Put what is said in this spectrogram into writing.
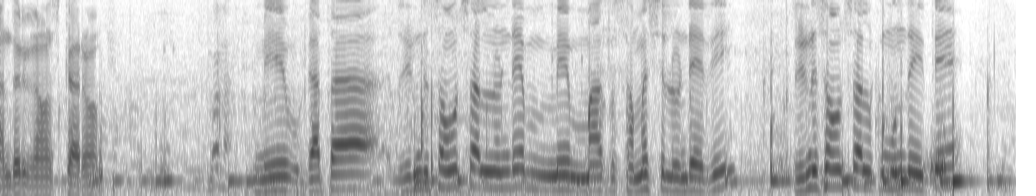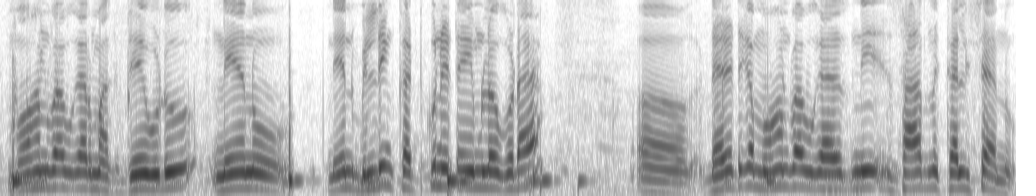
అందరికీ నమస్కారం. మేము గత రెండు సంవత్సరాల నుండే మేము మాకు సమస్యలు ఉండేది. రెండు సంవత్సరాలకు ముందు అయితే మోహన్ బాబు గారు మాకు దేవుడు. నేను నేను బిల్డింగ్ కట్టుకునే టైంలో కూడా డైరెక్ట్గా మోహన్ బాబు గారిని సార్ని కలిశాను.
